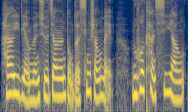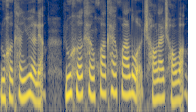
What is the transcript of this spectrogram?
还有一点，文学教人懂得欣赏美。如何看夕阳？如何看月亮？如何看花开花落、潮来潮往？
